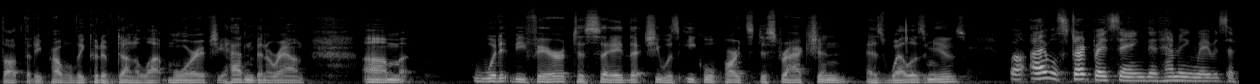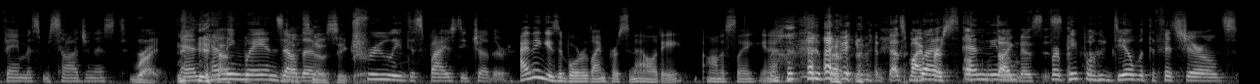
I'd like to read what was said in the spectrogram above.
thought that he probably could have done a lot more if she hadn't been around. Um, would it be fair to say that she was equal parts distraction as well as muse? Well, I will start by saying that Hemingway was a famous misogynist. Right. And Yeah. Hemingway and Zelda no truly despised each other. I think he's a borderline personality. Honestly, you know, that's my But- personal and, you know, diagnosis. for people who deal with the Fitzgeralds,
